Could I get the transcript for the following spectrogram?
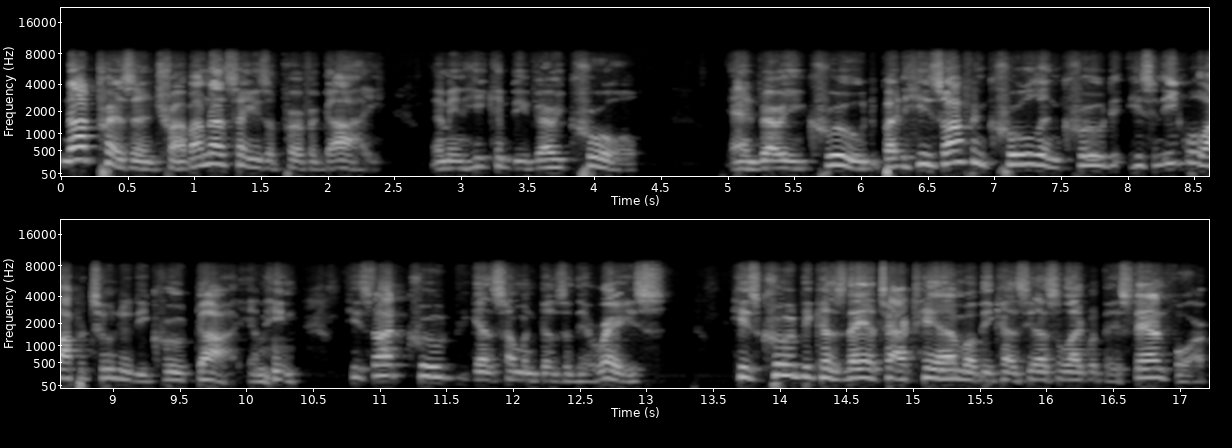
Not President Trump. I'm not saying he's a perfect guy. I mean, he can be very cruel and very crude, but he's often cruel and crude. He's an equal opportunity crude guy. I mean, he's not crude against someone because of their race. He's crude because they attacked him or because he doesn't like what they stand for.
